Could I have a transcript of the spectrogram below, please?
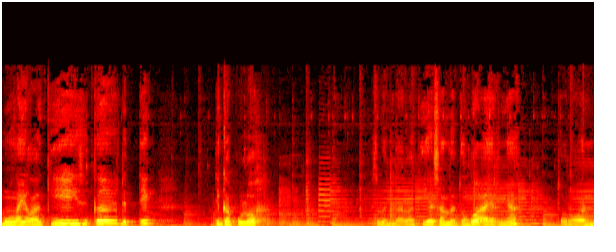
mulai lagi ke detik 30 sebentar lagi ya sambil tunggu airnya turun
